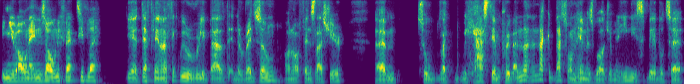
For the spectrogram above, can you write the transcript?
in your own end zone effectively. Yeah, definitely. And I think we were really bad in the red zone on offense last year. Um, So like we has to improve, and, that, and that, that's on him as well, Jim. And he needs to be able to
